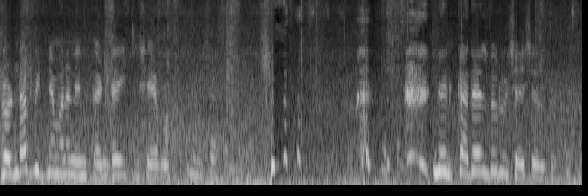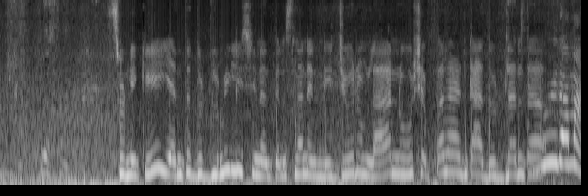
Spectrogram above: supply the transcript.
ಸೃಂಡ ಬಿಜ್ಞೆಮನ ನಿನ್ಕಂಡೆ ಈ ಖುಷೇ ಮಾ ನನ್ ಕಡೆ ಎಲ್ದು ಋಷೇಶ సునికి ఎంత దుడ్లు మిగిలిచ్చిందని తెలిసిన నేను నీ జూరంలా నువ్వు చెప్పాలంటే ఆ దుడ్లంతా వీడమ్మా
